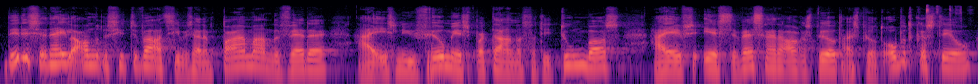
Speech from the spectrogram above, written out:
Dit is een hele andere situatie. We zijn een paar maanden verder. Hij is nu veel meer Spartaan dan dat hij toen was. Hij heeft zijn eerste wedstrijden al gespeeld. Hij speelt op het kasteel.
